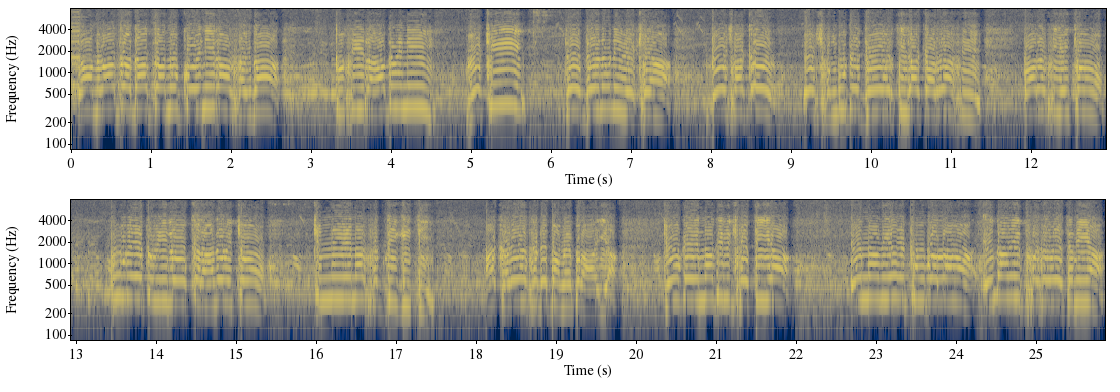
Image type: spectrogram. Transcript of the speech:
ਧੰਨਵਾਦ ਤੁਹਾਡਾ ਤੁਹਾਨੂੰ ਕੋਈ ਨਹੀਂ ਰਾਹ ਸਕਦਾ ਤੁਸੀਂ ਰਾਤ ਵੀ ਨਹੀਂ ਵੇਖੀ ਤੇ ਦਿਨ ਵੀ ਨਹੀਂ ਵੇਖਿਆ ਬੇਸ਼ੱਕ ਇਹ ਸ਼ੰਭੂ ਤੇ ਜੋ ਵਰਤੀਦਾ ਕਰ ਰਿਹਾ ਸੀ ਪਰ ਅਸੀਂ ਇੱਥੋਂ ਪੂਰੇ ਤੁਸੀਂ ਲੋਕ ਘਰਾਂ ਦੇ ਵਿੱਚੋਂ ਕਿੰਨੀ ਇਹਨਾਂ ਸ਼ਕਤੀ ਕੀਤੀ। ਆ ਖੜੇ ਆ ਸਾਡੇ ਭਾਵੇਂ ਭਰਾ ਹੀ ਆ। ਕਿਉਂਕਿ ਇਹਨਾਂ ਦੀ ਵੀ ਖੇਤੀ ਆ। ਇਹਨਾਂ ਦੀਆਂ ਵੀ ਟੂਬਲਾਂ ਇਹਨਾਂ ਦੀ ਫਸਲ ਵੇਚਣੀ ਆ।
